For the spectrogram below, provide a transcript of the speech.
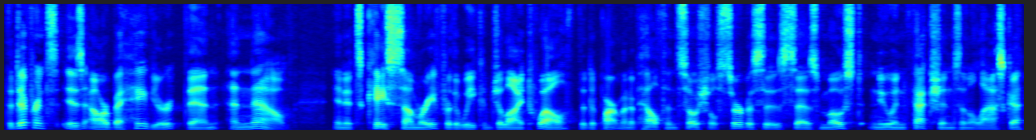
The difference is our behavior then and now. In its case summary for the week of July 12th, the Department of Health and Social Services says most new infections in Alaska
